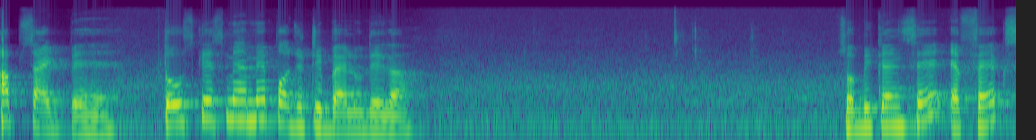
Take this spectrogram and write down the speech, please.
अप साइड पे है। तो उस केस में हमें पॉजिटिव वैल्यू देगा। So we can say F X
